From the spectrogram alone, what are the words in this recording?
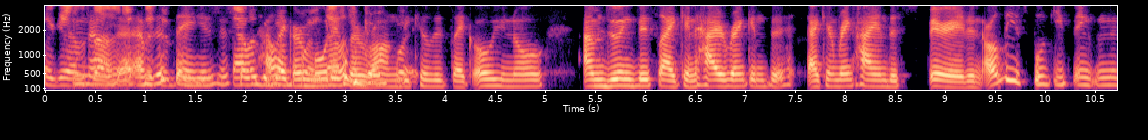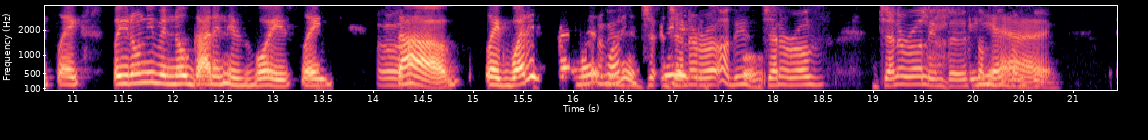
Okay, I'm No, sorry. that- I I'm just saying continue. it just shows how like our point. Motives are wrong point. because it's like, oh, you know, I'm doing this, I can high rank in the I can rank high in the spirit and all these spooky things, and it's like, but you don't even know God in His voice. Like, Ugh. stop. Like, what is what what these is ge- spirit general oh, these generals general in the something Yeah. something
